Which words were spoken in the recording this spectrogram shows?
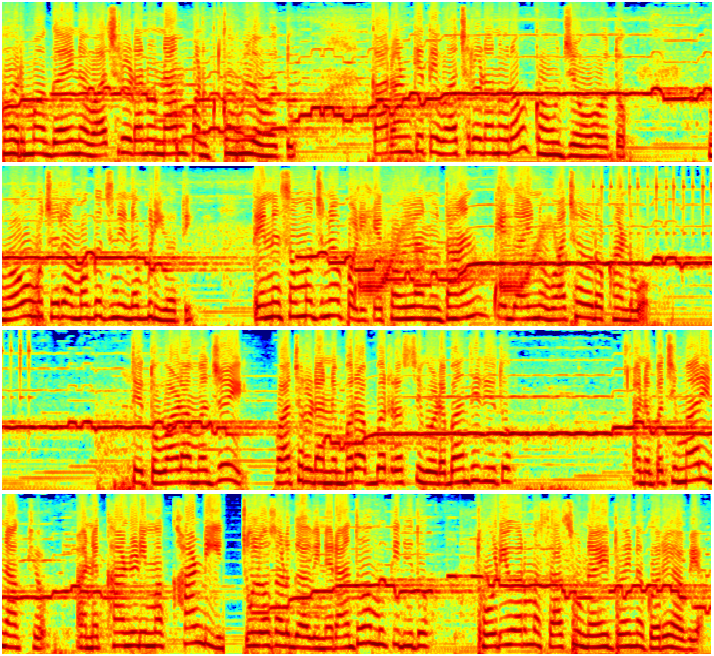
ઘરમાં ગાયના વાછરડાનું નામ પણ ઘઉલો હતું. કારણ કે તે વાછરડાનો રંગ ઘઉં જેવો હતો. વહુ જરા મગજની નબળી હતી. તેને સમજ ન પડી કે ઘઉલાનું ધાન કે ગાયનો વાછરડો ખાંડવો. તે તો વાડામાં જઈ વાછરડાને બરાબર રસ્સી વડે બાંધી દીધો. અને પછી મારી નાખ્યો અને ખાંડણીમાં ખાંડી ચૂલો સળગાવીને રાંધવા મૂકી દીધો. થોડી વારમાં સાસુ નાહી ધોઈને ઘરે આવ્યા.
